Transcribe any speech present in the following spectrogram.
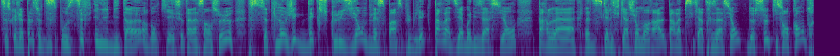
C'est ce que j'appelle ce dispositif inhibiteur, donc qui incite à la censure, cette logique d'exclusion de l'espace public par la diabolisation, par la, la disqualification morale, par la psychiatrisation de ceux qui sont contre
